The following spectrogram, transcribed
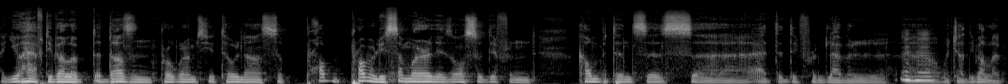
Uh, you have developed a dozen programs. You told us so prob- probably somewhere there's also different competences uh, at the different level uh, which are developed.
